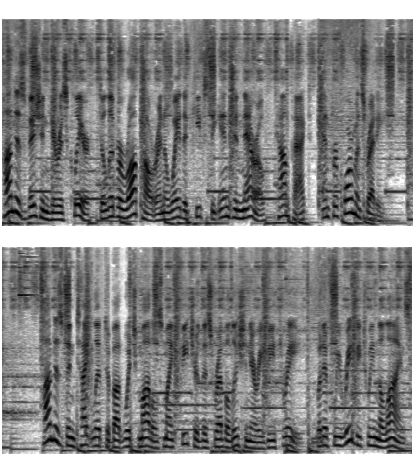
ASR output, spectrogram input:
Honda's vision here is clear, deliver raw power in a way that keeps the engine narrow, compact, and performance ready. Honda's been tight-lipped about which models might feature this revolutionary V3, but if we read between the lines,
